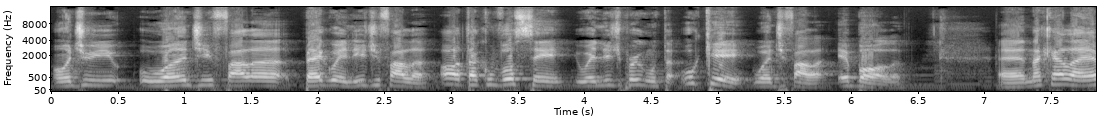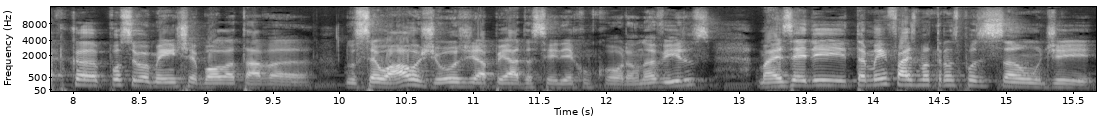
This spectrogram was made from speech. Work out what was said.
onde o Andy fala, pega o Elidio e fala: "Ó, oh, tá com você". E o Elidio pergunta: "O que?". O Andy fala: "Ebola". É, naquela época, possivelmente Ebola estava no seu auge, hoje a piada seria com coronavírus, mas ele também faz uma transposição de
